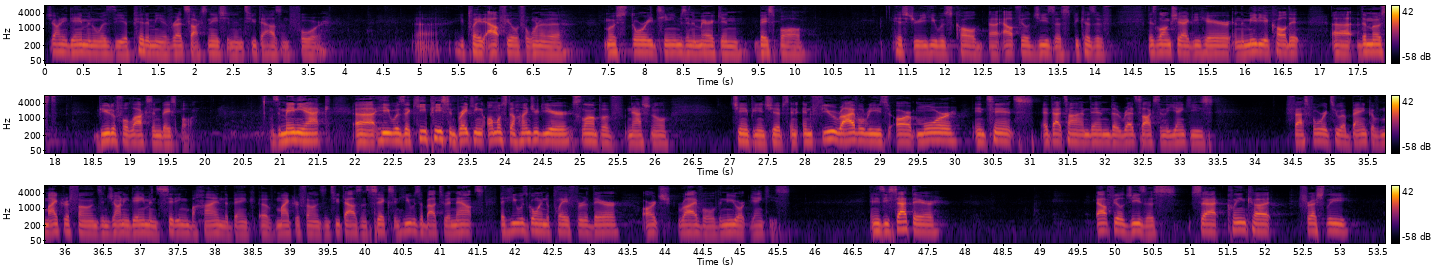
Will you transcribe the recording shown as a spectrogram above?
Johnny Damon was the epitome of Red Sox Nation in 2004. Uh, he played outfield for one of the most storied teams in American baseball history. He was called uh, Outfield Jesus because of his long, shaggy hair, and the media called it uh, the most beautiful locks in baseball. He was a maniac. Uh, he was a key piece in breaking almost a 100 year slump of national championships, and, and few rivalries are more intense at that time than the Red Sox and the Yankees. Fast forward to a bank of microphones, and Johnny Damon sitting behind the bank of microphones in 2006, and he was about to announce that he was going to play for their arch rival, the New York Yankees. And as he sat there, outfield Jesus sat clean cut, freshly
